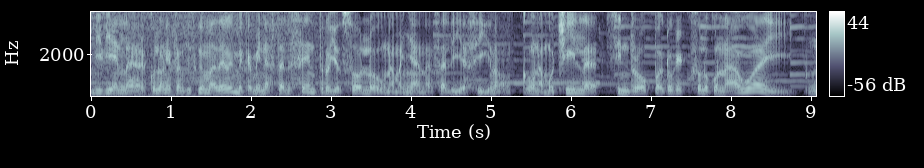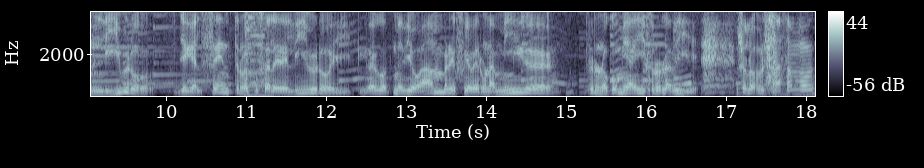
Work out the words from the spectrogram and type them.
Vivía en la colonia Francisco de Madero y me caminé hasta el centro yo solo una mañana. Salí así, ¿no? Con una mochila, sin ropa, creo que solo con agua y un libro. Llegué al centro, me puse a leer el libro y luego me dio hambre, fui a ver una amiga, pero no comí ahí, solo la vi, solo hablamos.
